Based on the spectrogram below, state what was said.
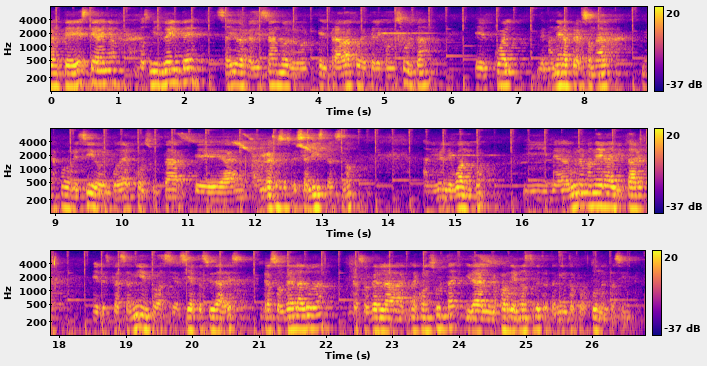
durante este año 2020 se ha ido realizando el, el trabajo de teleconsulta, el cual de manera personal me ha favorecido el poder consultar eh, a, diversos especialistas ¿no? a nivel de Huánuco y de alguna manera evitar el desplazamiento hacia ciertas ciudades, resolver la duda, resolver la, la consulta y dar el mejor diagnóstico y tratamiento oportuno al paciente.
